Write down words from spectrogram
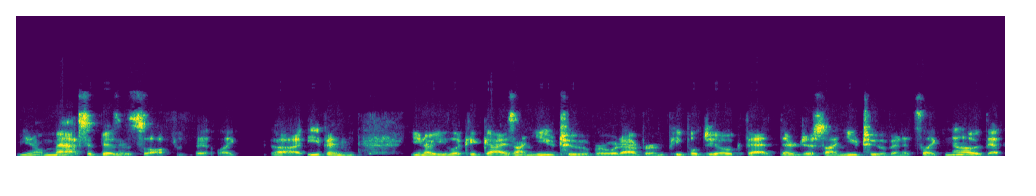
you know massive business off of it like uh, even you know you look at guys on youtube or whatever and people joke that they're just on youtube and it's like no that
